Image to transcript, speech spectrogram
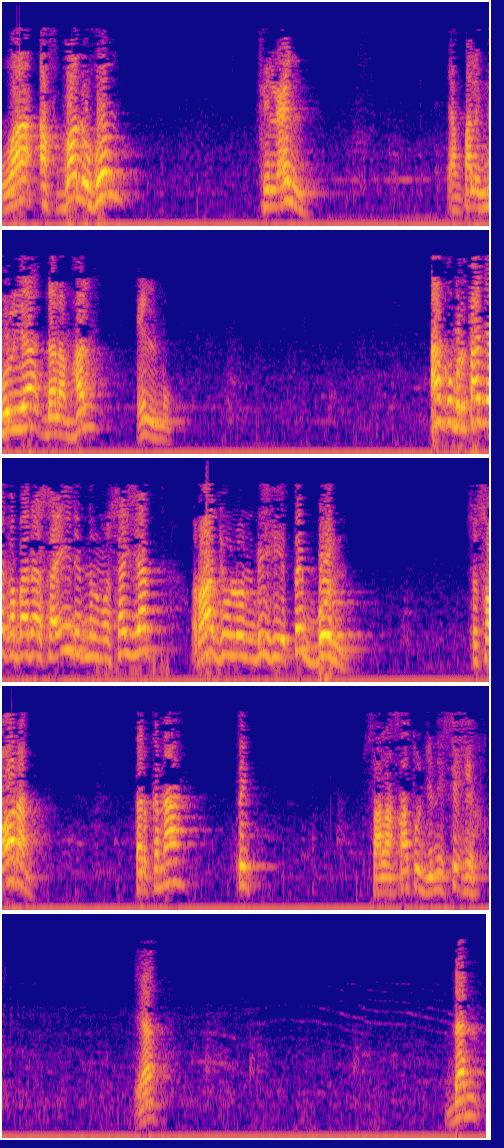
wa afdaluhum fil ilm. Yang paling mulia dalam hal ilmu. Aku bertanya kepada Sa'id bin Musayyab, rajulun bihi tibbun. Seseorang terkena tib. Salah satu jenis sihir. Ya. Dan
